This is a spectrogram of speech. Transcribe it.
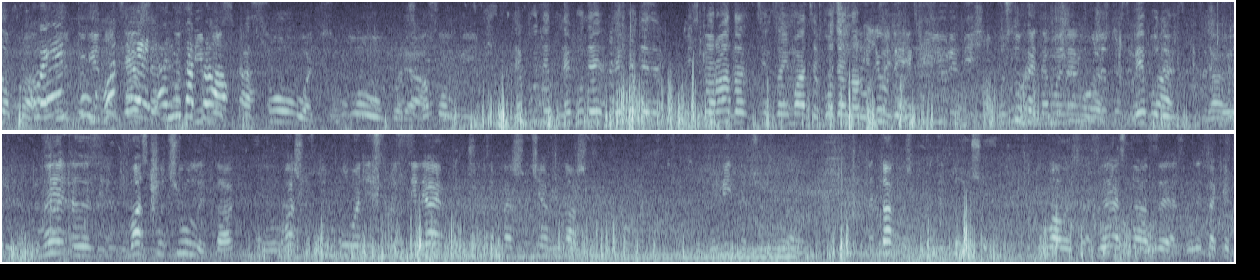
заправка, Проект відповідно це готель, все а не потрібно заправка. скасовувати в судовому порядку. Не буде, не буде, не буде міська рада цим займатися, буде народ. Люди, які юридично, послухайте мене уважно. Ми будемо. Я говорю. Ми е, вас почули, так? Вашу стурбованість розділяємо, тому що це в першу чергу наша стурбованість. Розумієте, справа? Ми також проти того, що будувалося АЗС на АЗС. Вони так як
